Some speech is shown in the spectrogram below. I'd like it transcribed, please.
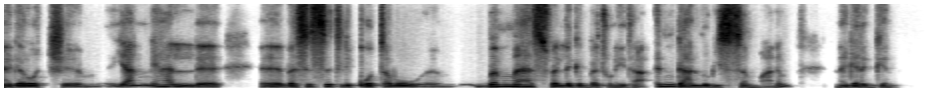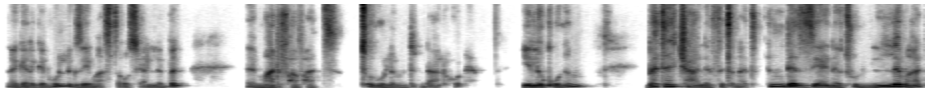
ነገሮች ያን ያህል በስስት ሊቆጠቡ በማያስፈልግበት ሁኔታ እንዳሉ ቢሰማንም ነገር ግን ነገር ግን ሁል ጊዜ ማስታወስ ያለብን ማድፋፋት ጥሩ ልምድ እንዳልሆነ ይልቁንም በተቻለ ፍጥነት እንደዚህ አይነቱን ልማድ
